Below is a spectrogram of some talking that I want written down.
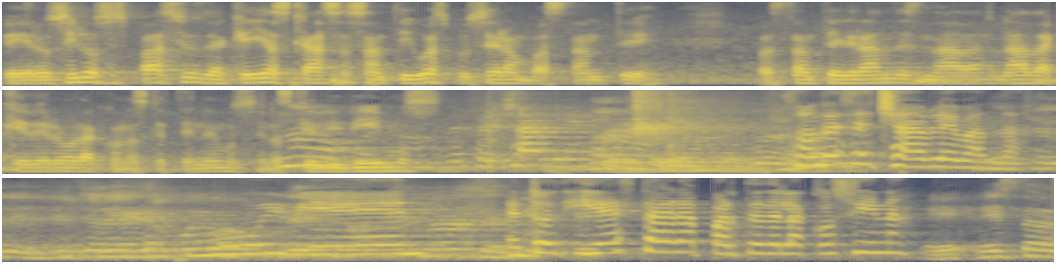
pero sí los espacios de aquellas casas antiguas pues eran bastante, bastante grandes, nada, nada que ver ahora con las que tenemos, en las que vivimos. Desechable. Eh, Son desechable, banda. Muy bien. Entonces, y esta era parte de la cocina. Eh, esta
